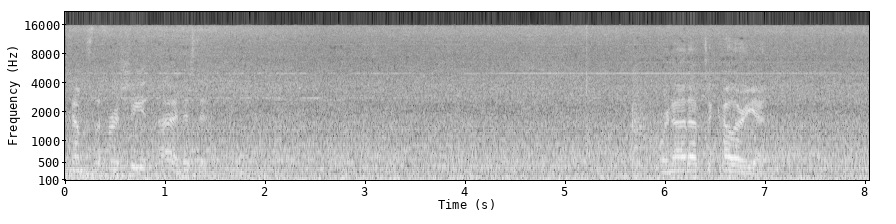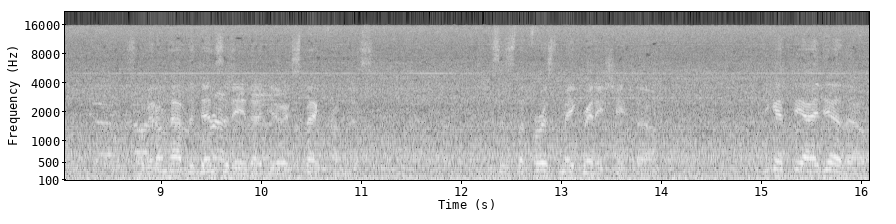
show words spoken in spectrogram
Here comes the first sheet. Ah, I missed it. We're not up to color yet. So we don't have the density that you expect from this. This is the first make-ready sheet, though. You get the idea, though.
